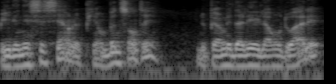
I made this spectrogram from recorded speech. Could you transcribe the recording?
Mais il est nécessaire, le pied en bonne santé. Nous permet d'aller là où on doit aller.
